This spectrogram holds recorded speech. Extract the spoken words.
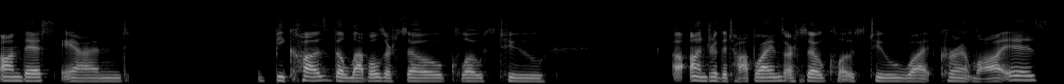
on this and because the levels are so close to uh, under the top lines are so close to what current law is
